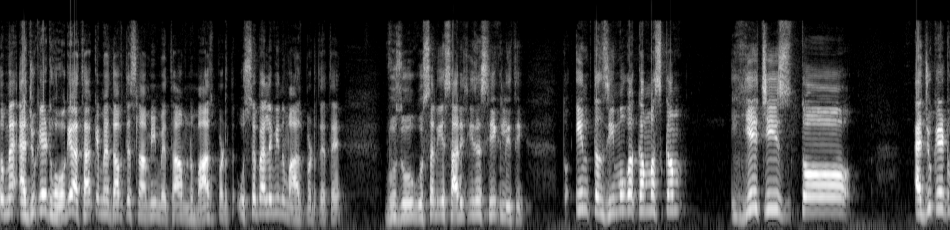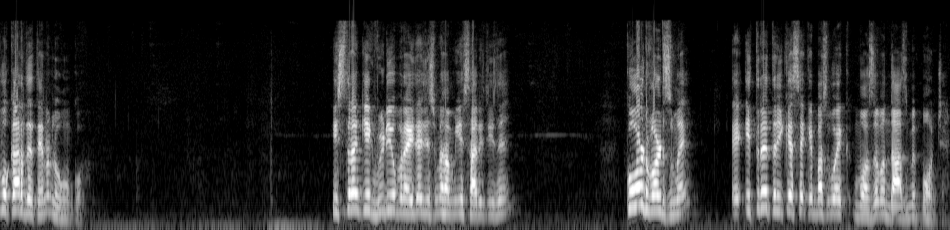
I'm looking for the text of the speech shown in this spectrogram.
تو میں ایجوکیٹ ہو گیا تھا کہ میں دعوت اسلامی میں تھا، ہم نماز پڑھتے، اس سے پہلے بھی نماز پڑھتے تھے، وضو، غسل، یہ ساری چیزیں سیکھ لی تھی۔ تو ان تنظیموں کا کم از کم یہ چیز تو ایجوکیٹ وہ کر دیتے ہیں نا لوگوں کو۔ اس طرح کی ایک ویڈیو بنائی جائے جس میں ہم یہ ساری چیزیں کوڈ ورڈز میں اتنے طریقے سے کہ بس وہ ایک مہذب انداز میں پہنچ جائیں۔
